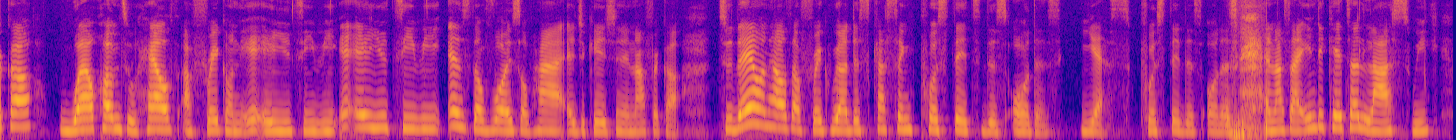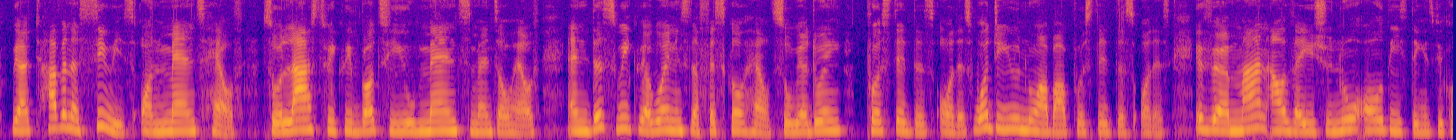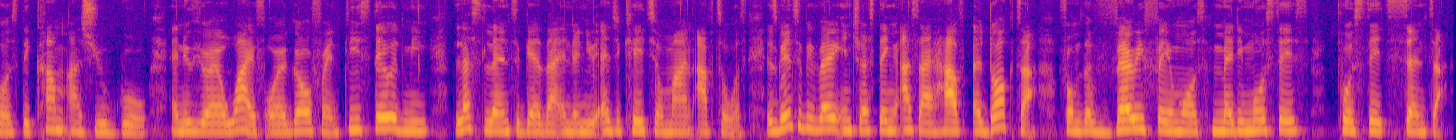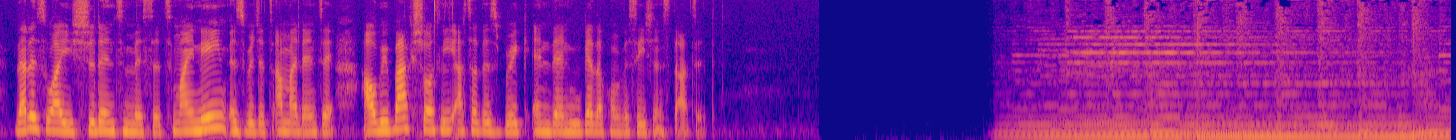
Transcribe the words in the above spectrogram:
Africa. Welcome to HealthAfrik on AAU TV. AAU TV is the voice of higher education in Africa. Today on HealthAfrik, we are discussing prostate disorders. Yes, prostate disorders. And as I indicated last week, we are having a series on men's health. So last week we brought to you men's mental health, and this week we are going into the physical health. So we are doing prostate disorders. What do you know about prostate disorders? If you're a man out there, you should know all these things because they come as you grow. And if you're a wife or a girlfriend, please stay with me. Let's learn together and then you educate your man afterwards. It's going to be very interesting as I have a doctor from the very famous Medi-Moses Prostate Center. That is why you shouldn't miss it. My name is Bridget Ama Denteh. I'll be back shortly after this break and then we'll get the conversation started.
